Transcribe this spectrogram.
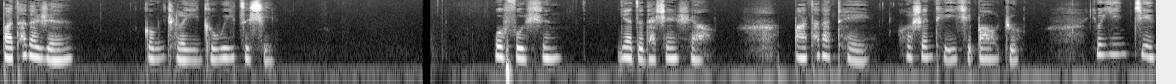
把他的人拱成了一个 V 字形。我俯身，压在他身上，把他的腿和身体一起抱住，用阴茎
